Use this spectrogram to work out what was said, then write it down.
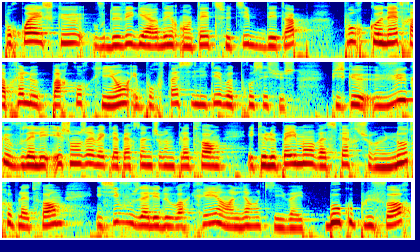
Pourquoi est-ce que vous devez garder en tête ce type d'étape? Pour connaître après le parcours client et pour faciliter votre processus. Puisque vu que vous allez échanger avec la personne sur une plateforme et que le paiement va se faire sur une autre plateforme, ici vous allez devoir créer un lien qui va être beaucoup plus fort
